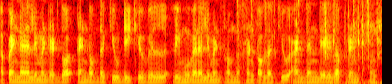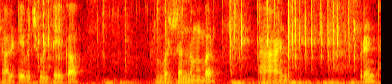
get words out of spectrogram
append an element at the end of the queue, dequeue will remove an element from the front of the queue and then there is a print functionality which will take a version number and print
